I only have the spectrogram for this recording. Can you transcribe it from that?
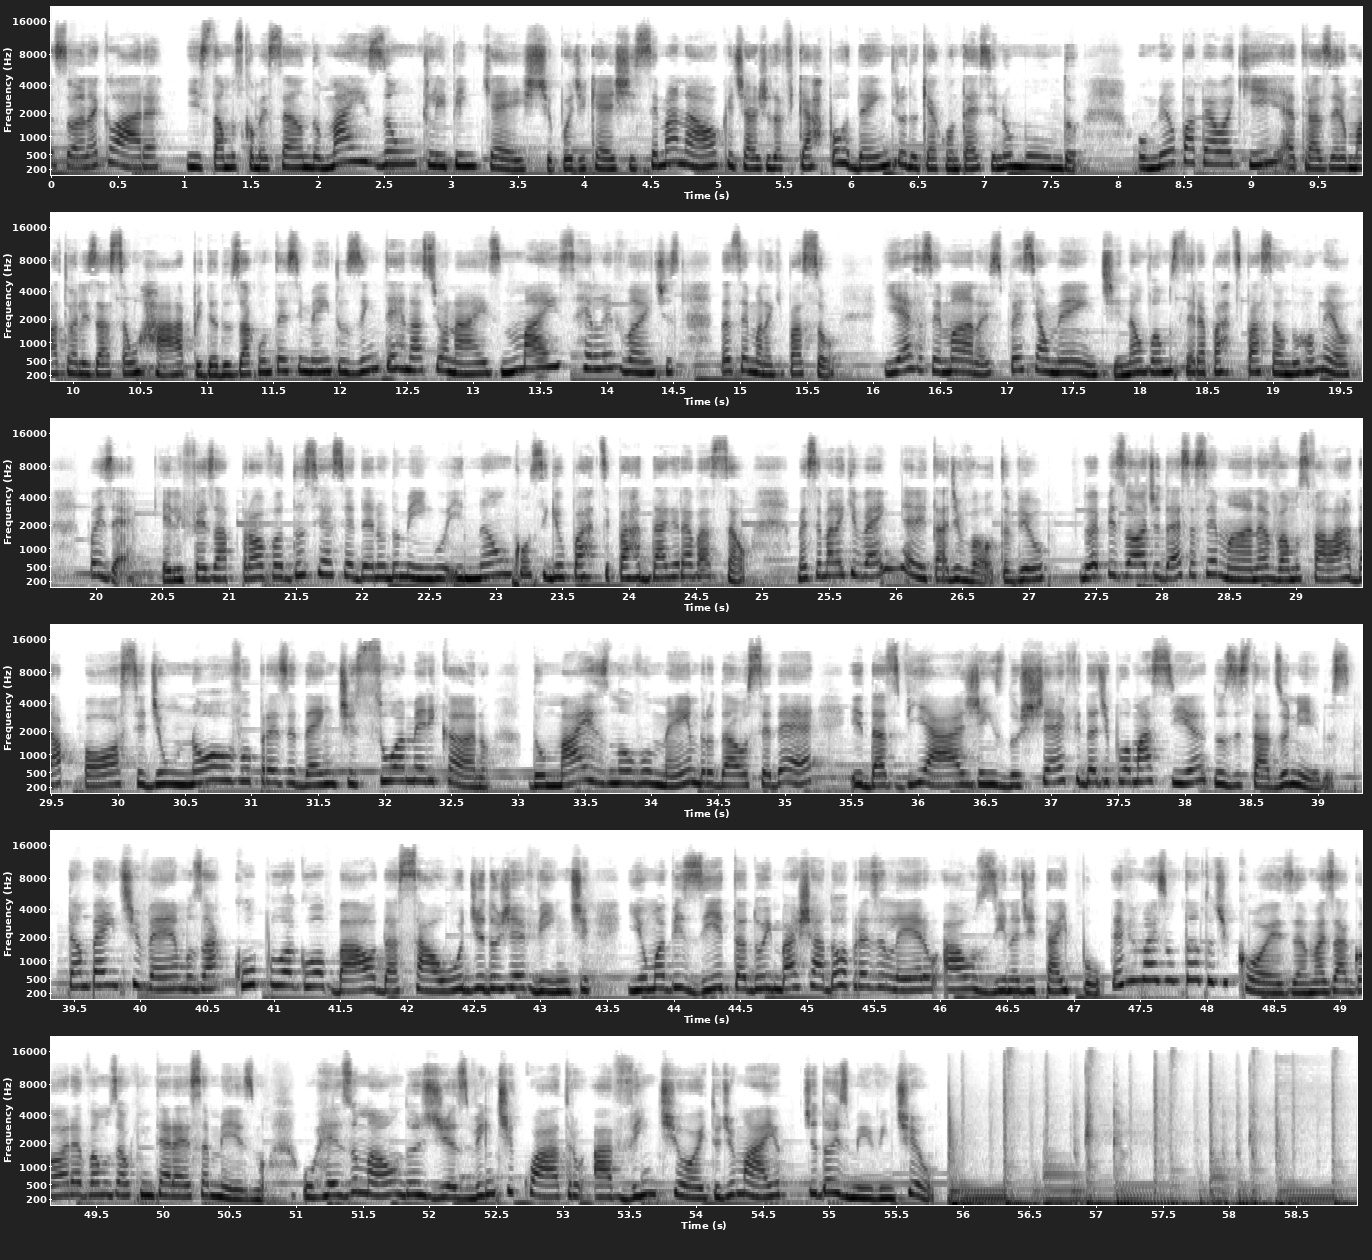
eu sou Ana Clara e estamos começando mais um Clipping Cast, podcast semanal que te ajuda a ficar por dentro do que acontece no mundo. O meu papel aqui é trazer uma atualização rápida dos acontecimentos internacionais mais relevantes da semana que passou. E essa semana, especialmente, não vamos ter a participação do Romeu. Pois é, ele fez a prova do CACD no domingo e não conseguiu participar da gravação. Mas semana que vem ele tá de volta, viu? No episódio dessa semana, vamos falar da posse de um novo presidente sul-americano, do mais novo membro da OCDE e das viagens do chefe da diplomacia dos Estados Unidos. Também tivemos a cúpula global da saúde do G20 e uma visita do embaixador brasileiro à usina de Itaipu. Teve mais um tanto de coisa, mas agora vamos ao que interessa mesmo: o resumão dos dias 24 a 28 de maio de 2021.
